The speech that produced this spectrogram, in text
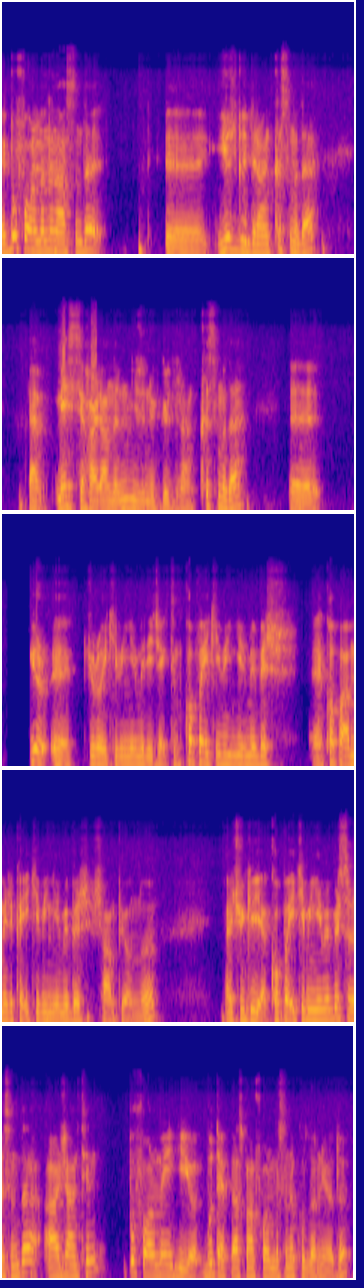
Ve bu formanın aslında e, yüz güldüren kısmı da yani Messi hayranlarının yüzünü güldüren kısmı da e, Euro, e, Euro 2020 diyecektim. Copa 2021 e, Copa Amerika 2021 şampiyonluğu. Çünkü Copa 2021 sırasında Arjantin bu formayı giyiyor. Bu deplasman formasını kullanıyordu.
